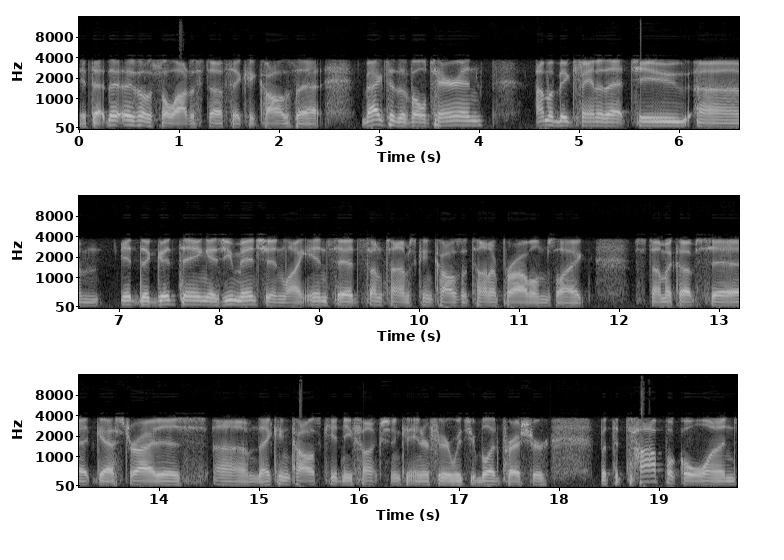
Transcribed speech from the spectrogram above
if that there's just a lot of stuff that could cause that. Back to the Voltaren. I'm a big fan of that too. Um, it the good thing, as you mentioned, like NSAIDs sometimes can cause a ton of problems, like stomach upset, gastritis. Um, they can cause kidney function, can interfere with your blood pressure. But the topical ones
